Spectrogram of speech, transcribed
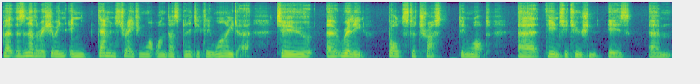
but there's another issue in, in demonstrating what one does politically wider to uh, really bolster trust in what uh, the institution is um,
